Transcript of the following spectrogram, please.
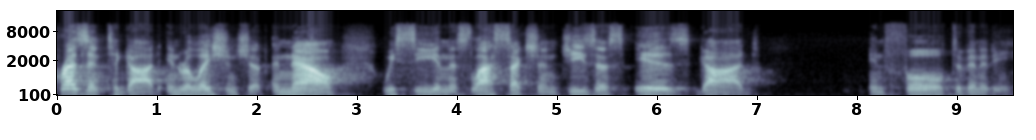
present to God in relationship. And now we see in this last section, Jesus is God in full divinity.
